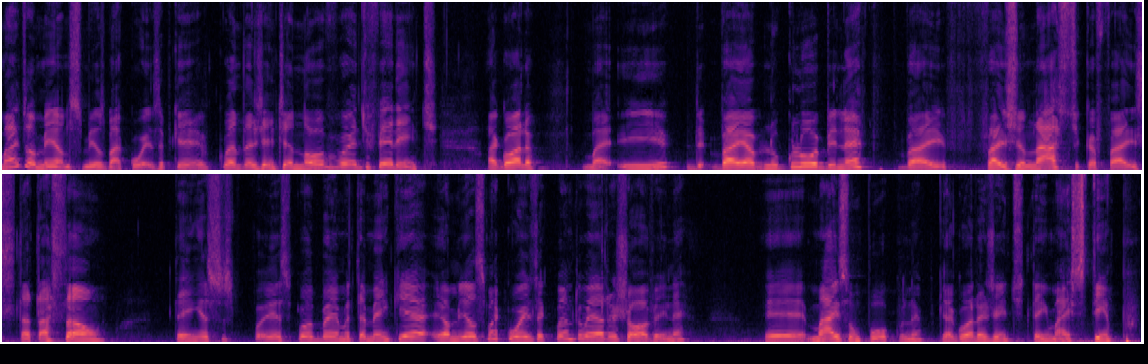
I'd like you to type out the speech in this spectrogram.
mais ou menos mesma coisa, porque quando a gente é novo é diferente. Agora, e vai no clube, né? Vai, faz ginástica, faz natação. Tem esses, esse problema também, que é, é a mesma coisa que quando era jovem, né? É, mais um pouco, né? Porque agora a gente tem mais tempo.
